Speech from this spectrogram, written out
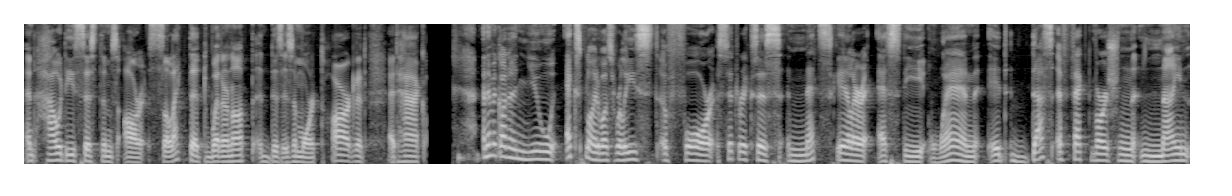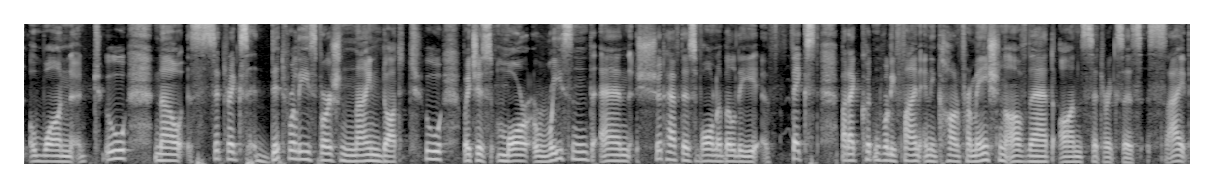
and how these systems are selected, whether or not this is a more targeted attack and then we got a new exploit was released for Citrix's Netscaler SD-WAN. It does affect version 9.1.2. Now, Citrix did release version 9.2, which is more recent and should have this vulnerability fixed, but I couldn't really find any confirmation of that on Citrix's site.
